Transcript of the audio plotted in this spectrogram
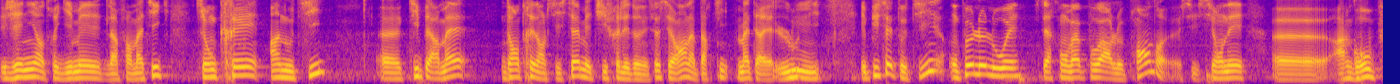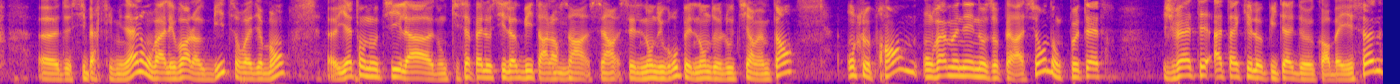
génies entre guillemets de l'informatique, qui ont créé un outil euh, qui permet d'entrer dans le système et de chiffrer les données. Ça, c'est vraiment la partie matérielle, l'outil. Mm. Et puis cet outil, on peut le louer. C'est-à-dire qu'on va pouvoir le prendre. Si, si on est euh, un groupe euh, de cybercriminels, on va aller voir Logbit. On va dire, bon, euh, il y a ton outil là, donc qui s'appelle aussi Logbit. Hein. Alors, mm. c'est le nom du groupe et le nom de l'outil en même temps. On te le prend, on va mener nos opérations. Donc peut-être je vais attaquer l'hôpital de Corbeil-Essonne,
